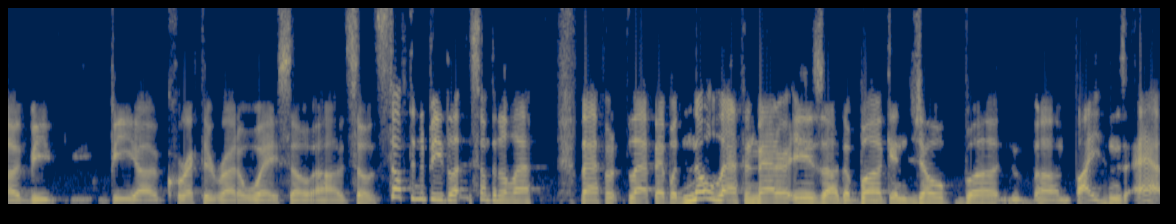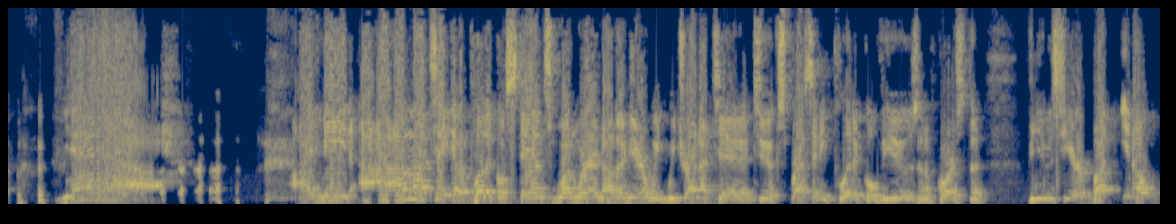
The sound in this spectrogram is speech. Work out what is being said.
uh, be be uh, corrected right away. So uh, so something to be something to laugh laugh laugh at, but no laughing matter is uh, the bug in Joe Bud, um, Biden's app. Yeah. I mean, I, I'm not taking a political stance one way or another here. We, we try not to, to express any political views, and of course the views here. But you know,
